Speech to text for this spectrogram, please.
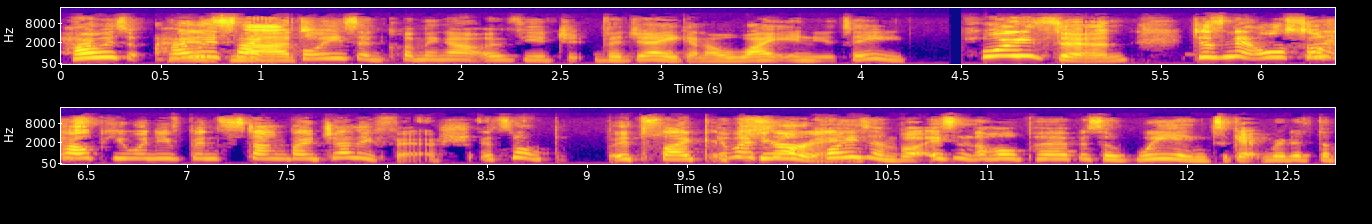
How is how It is is like poison coming out of your j- vajay gonna whiten your teeth? Poison. Doesn't it also Well, help you when you've been stung by jellyfish? It's not. It's like It was curing. not poison, but isn't the whole purpose of weeing to get rid of the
